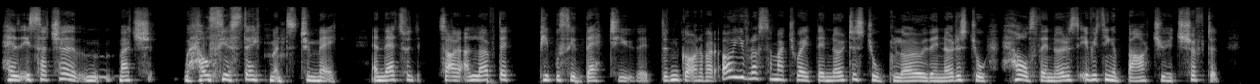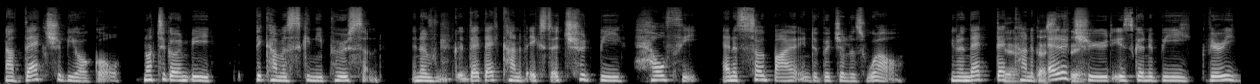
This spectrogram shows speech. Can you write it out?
has, is such a much healthier statement to make. And that's what, so I, I love that people said that to you. They didn't go on about, oh, you've lost so much weight. They noticed your glow. They noticed your health. They noticed everything about you had shifted. Now that should be our goal, not to go and be, become a skinny person. You know, that, that kind of extra, it should be healthy and it's so bio individual as well. You know, that, that yeah, kind of attitude is going to be very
